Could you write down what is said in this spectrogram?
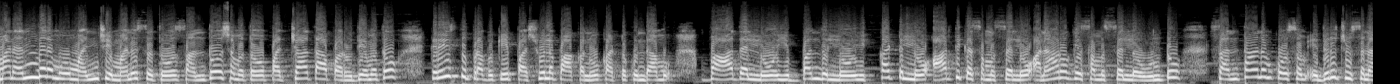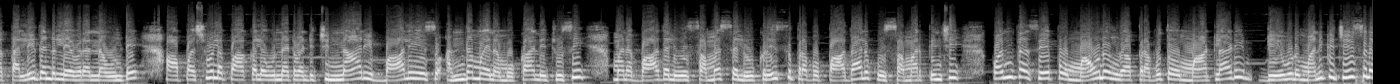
మనందరము మంచి మనసుతో సంతోషముతో పశ్చాత్తాప హృదయముతో క్రీస్తు ప్రభుకి పశువుల పాకను కట్టుకుందాము. బాధల్లో ఇబ్బందుల్లో ఇక్కట్టుల్లో ఆర్థిక సమస్యల్లో అనారోగ్య సమస్యల్లో ఉంటూ సంతానం కోసం ఎదురు చూసిన తల్లిదండ్రులు ఎవరన్నా ఉంటే ఆ పశువుల పాకలో ఉన్నటువంటి చిన్నారి బాలయేసు అందమైన ముఖాన్ని చూసి మన బాధలు సమస్యలు క్రీస్తు ప్రభు పాదాలకు సమర్పించి కొంతసేపు మౌనంగా ప్రభుతో మాట్లాడి దేవుడు మనకి చేసిన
